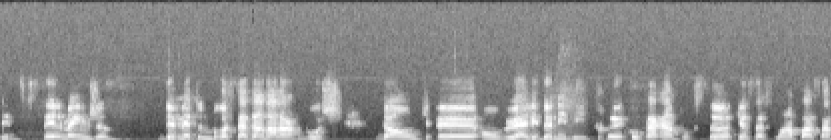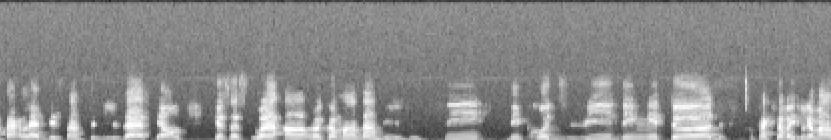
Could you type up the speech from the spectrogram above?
c'est difficile même juste de mettre une brosse à dents dans leur bouche. Donc, euh, on veut aller donner des trucs aux parents pour ça, que ce soit en passant par la désensibilisation, que ce soit en recommandant des outils, des produits, des méthodes. Fait que ça va être vraiment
